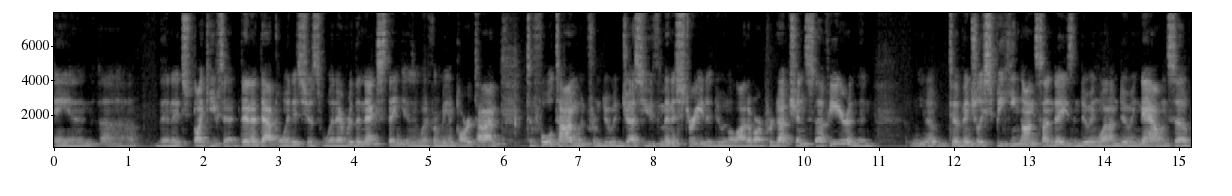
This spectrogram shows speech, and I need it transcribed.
And uh, then it's like you said, then at that point, it's just whatever the next thing is. It went from being part time to full time, went from doing just youth ministry to doing a lot of our production stuff here. And then, you know, to eventually speaking on Sundays and doing what I'm doing now. And so,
